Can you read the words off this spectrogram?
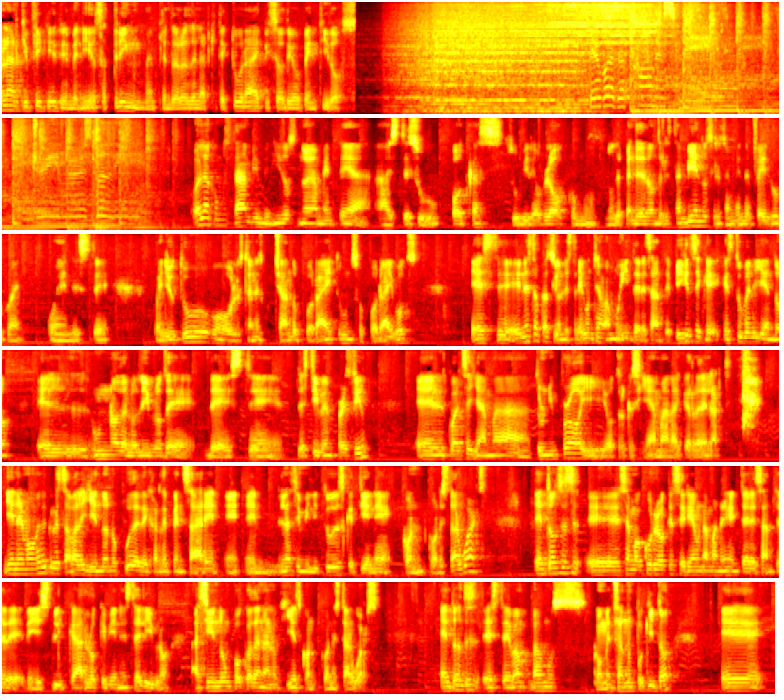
Hola arquifrikis, bienvenidos a Trim, Emprendedores de la Arquitectura, episodio 22. Hola, ¿cómo están? Bienvenidos nuevamente a, este su podcast, su videoblog, como no depende de dónde lo están viendo, si lo están viendo en Facebook o en, este, o en YouTube o lo están escuchando por iTunes o por iVoox. Este, en esta ocasión les traigo un tema muy interesante. Fíjense que, estuve leyendo uno de los libros de, de, este, de Steven Pressfield, el cual se llama Turning Pro y otro que se llama La Guerra del Arte. Y en el momento que lo estaba leyendo no pude dejar de pensar en, en, las similitudes que tiene con, con Star Wars. Entonces eh, se me ocurrió que sería una manera interesante de, explicar lo que viene en este libro, haciendo un poco de analogías con, con Star Wars. Entonces, este, vamos comenzando un poquito. Eh,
